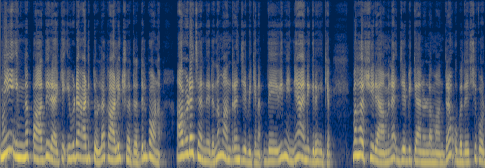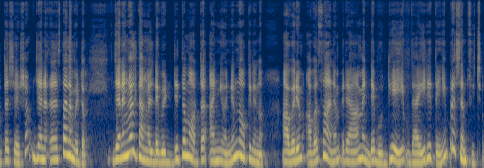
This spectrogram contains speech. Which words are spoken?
നീ ഇന്ന് പാതിരാക്കി ഇവിടെ അടുത്തുള്ള കാളിക്ഷേത്രത്തിൽ പോണം. അവിടെ ചെന്നിരുന്ന് മന്ത്രം ജപിക്കണം. ദേവി നിന്നെ അനുഗ്രഹിക്കും. മഹർഷി രാമന് ജപിക്കാനുള്ള മന്ത്രം ഉപദേശിച്ചു കൊടുത്ത ശേഷം ജന സ്ഥലം വിട്ടു. ജനങ്ങൾ തങ്ങളുടെ വിഡിത്തമോർത്ത് അന്യോന്യം നോക്കി നിന്നു. അവരും അവസാനം രാമന്റെ ബുദ്ധിയെയും ധൈര്യത്തെയും പ്രശംസിച്ചു.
